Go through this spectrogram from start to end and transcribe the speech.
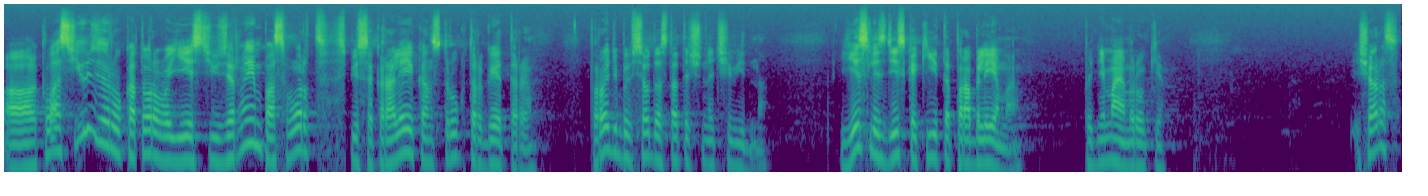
А, класс юзер, у которого есть username, password, список ролей, конструктор, геттеры – Вроде бы все достаточно очевидно. Есть ли здесь какие-то проблемы? Поднимаем руки. Еще раз?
